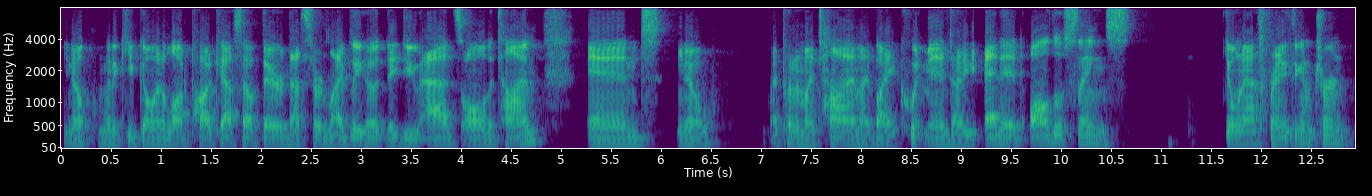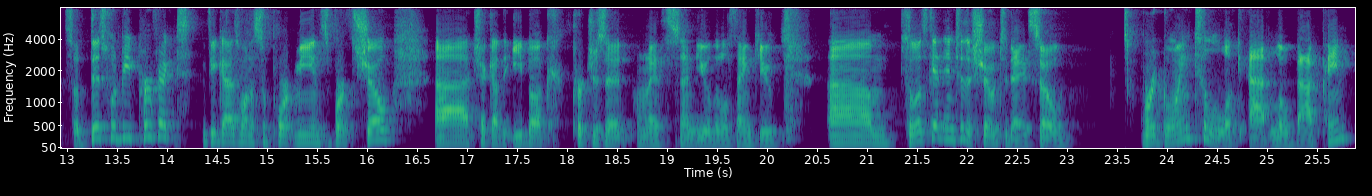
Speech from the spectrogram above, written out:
You know, I'm going to keep going. A lot of podcasts out there, that's their livelihood. They do ads all the time. And, you know, I put in my time, I buy equipment, I edit, all those things don't ask for anything in return. So this would be perfect if you guys want to support me and support the show. Uh, check out the ebook, purchase it. I'm to send you a little thank you. Um, so let's get into the show today. So we're going to look at low back pain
